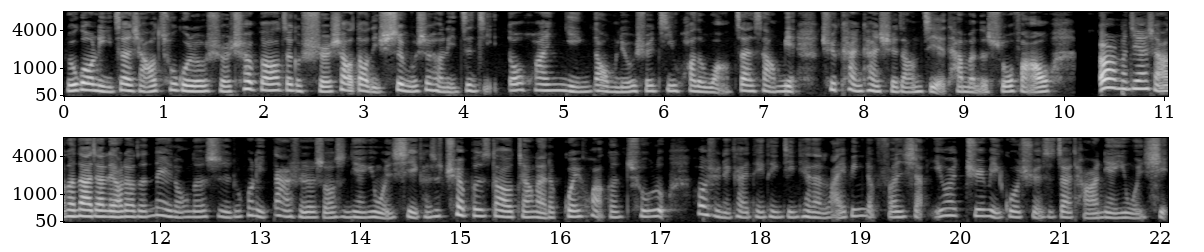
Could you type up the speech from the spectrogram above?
如果你正想要出国留学，却不知道这个学校到底适不适合你自己，都欢迎到我们留学计划的网站上面去看看学长姐他们的说法哦。而我们今天想要跟大家聊聊的内容呢，是如果你大学的时候是念英文系，可是却不知道将来的规划跟出路，或许你可以听听今天的来宾的分享。因为居米过去也是在台湾念英文系，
